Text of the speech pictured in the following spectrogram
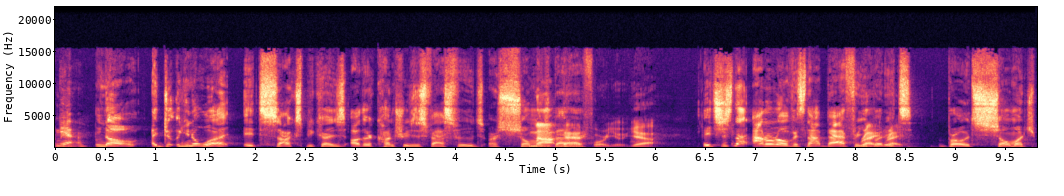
I mean, yeah. no, I do, you know what? It sucks because other countries' fast foods are so much Not better. bad for you. Yeah. It's just not. I don't know if it's not bad for you, Right, but right. it's bro. It's so much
